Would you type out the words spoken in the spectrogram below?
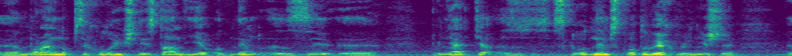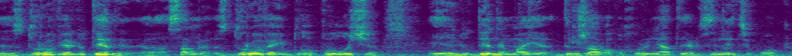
е, морально-психологічний стан є одним з е, поняття з- складним складових, верніше, е, здоров'я людини, а саме здоров'я і благополуччя е, людини має держава охороняти як зіницю ока.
